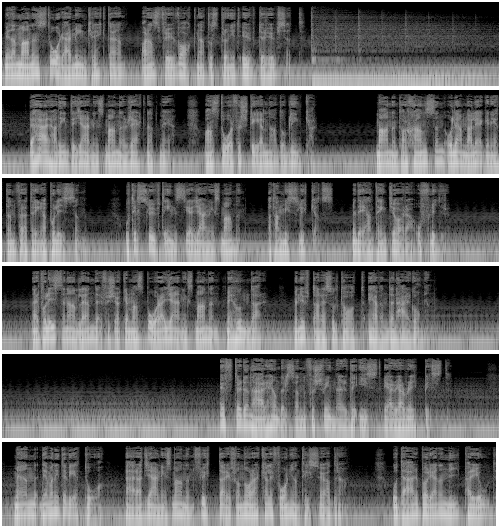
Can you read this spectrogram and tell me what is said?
Medan mannen står där med inkräktaren har hans fru vaknat och sprungit ut ur huset. Det här hade inte gärningsmannen räknat med och han står förstelnad och blinkar. Mannen tar chansen och lämnar lägenheten för att ringa polisen och till slut inser gärningsmannen att han misslyckats med det han tänkt göra och flyr. När polisen anländer försöker man spåra gärningsmannen med hundar men utan resultat även den här gången. Efter den här händelsen försvinner The East Area Rapist. Men det man inte vet då är att gärningsmannen flyttar ifrån norra Kalifornien till södra och där börjar en ny period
